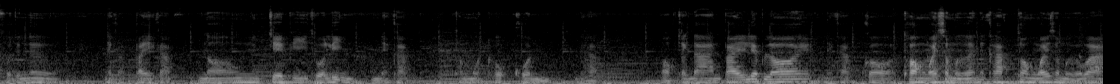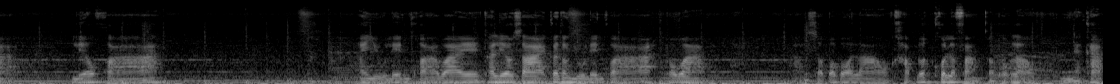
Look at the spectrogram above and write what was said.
Fortuner นะครับไปกับน้อง JP Touring นะครับ ทั้งหมด 6 คนนะครับ ออกจากด่านไปเรียบร้อยนะครับ ก็ท่องไว้เสมอนะครับท่องไว้เสมอว่าเลี้ยวขวา ให้อยู่เลนขวาไว้ถ้าเลี้ยวซ้ายก็ต้องอยู่เลนขวา เพราะว่าอ่าสปปลาวขับรถคนละฝั่งกับพวกเรานะครับ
